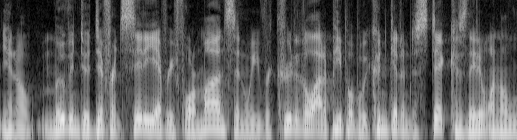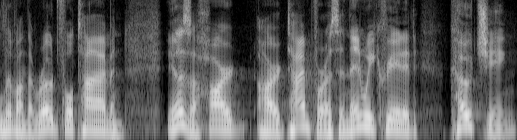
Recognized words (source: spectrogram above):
you know, moving to a different city every 4 months and we recruited a lot of people, but we couldn't get them to stick cuz they didn't want to live on the road full time and you know, it was a hard hard time for us. And then we created coaching,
